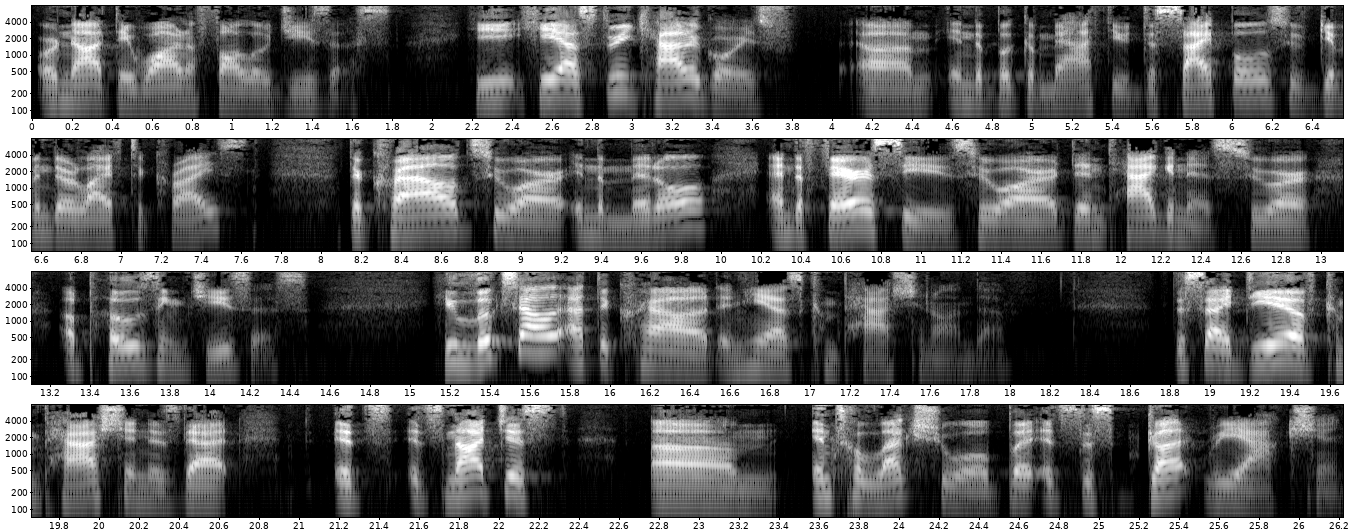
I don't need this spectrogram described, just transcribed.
or not they want to follow Jesus. He, he has three categories um, in the book of Matthew disciples who've given their life to Christ, the crowds who are in the middle, and the Pharisees who are the antagonists, who are opposing Jesus. He looks out at the crowd and he has compassion on them. This idea of compassion is that it's, it's not just um, intellectual, but it's this gut reaction.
